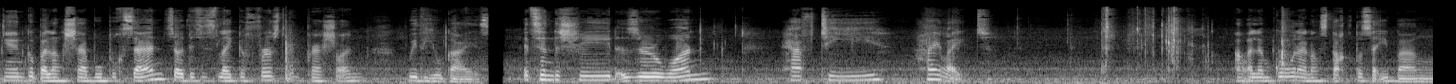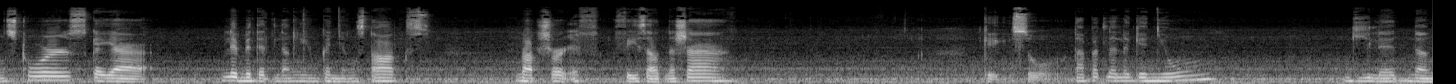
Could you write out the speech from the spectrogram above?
Ngayon ko pa lang siya bubuksan so this is like a first impression with you guys. It's in the shade 01 Hefty Highlight. Ang alam ko wala nang stock to sa ibang stores kaya limited lang yung kanyang stocks. Not sure if face out na siya. Okay, so dapat lalagyan yung gilid ng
